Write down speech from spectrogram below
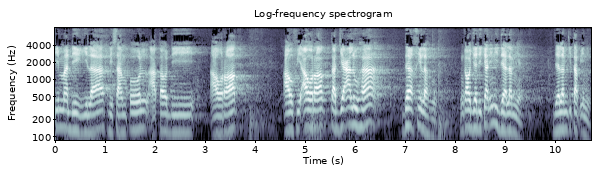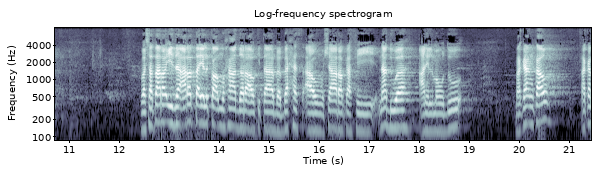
ima di gilaf, di sampul atau di aurak, au fi aurak taj'aluha dakhilahu. Engkau jadikan ini dalamnya, dalam kitab ini. Wasatara idza aradta ilqa muhadara au kitab bahath au musyarakah fi nadwah anil maudu. Maka engkau akan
